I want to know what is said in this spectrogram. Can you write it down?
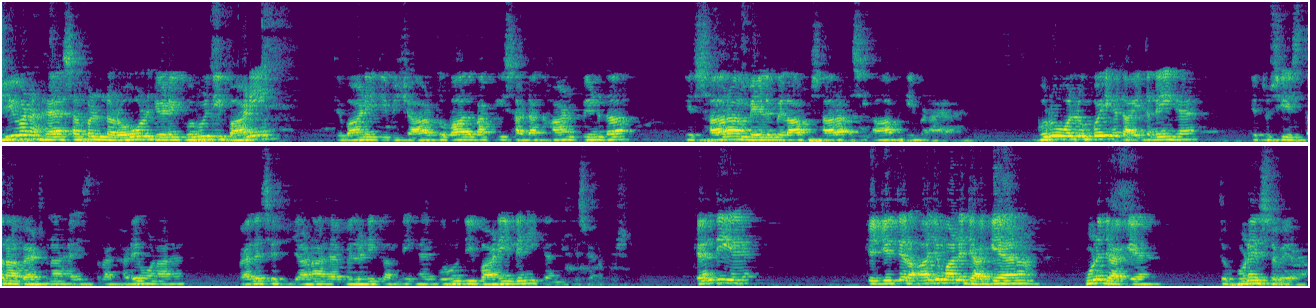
ਜੀਵਨ ਹੈ ਸਫਲ ਨਰੋਲ ਜਿਹੜੇ ਗੁਰੂ ਦੀ ਬਾਣੀ ਤੇ ਬਾਣੀ ਦੀ ਵਿਚਾਰ ਤੋਂ ਬਾਅਦ ਬਾਕੀ ਸਾਡਾ ਖਾਣ ਪੀਣ ਦਾ ਇਹ ਸਾਰਾ ਮੇਲ ਮਿਲਾਪ, ਸਾਰਾ ਅਸੀਂ ਆਪ ਹੀ ਬਣਾਇਆ ਹੈ। ਗੁਰੂ ਵੱਲੋਂ ਕੋਈ ਹਦਾਇਤ ਨਹੀਂ ਹੈ ਕਿ ਤੁਸੀਂ ਇਸ ਤਰ੍ਹਾਂ ਬੈਠਣਾ ਹੈ, ਇਸ ਤਰ੍ਹਾਂ ਖੜੇ ਹੋਣਾ ਹੈ। ਪਹਿਲੇ ਸੇ ਜਾਣਾ ਹੈ, ਮਿਲਣੀ ਕਰਨੀ ਹੈ, ਗੁਰੂ ਦੀ ਬਾਣੀ ਨਹੀਂ ਕਹਿੰਦੀ ਕਿਸੇ ਨੂੰ ਕੁਝ ਕਹਿੰਦੀ ਹੈ ਕਿ ਜੇ ਤੇਰਾ ਅੱਜ ਮਨ ਜਾਗਿਆ ਨਾ, ਹੁਣ ਜਾਗਿਆ ਤੇ ਹੁਣੇ ਸਵੇਰਾ।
